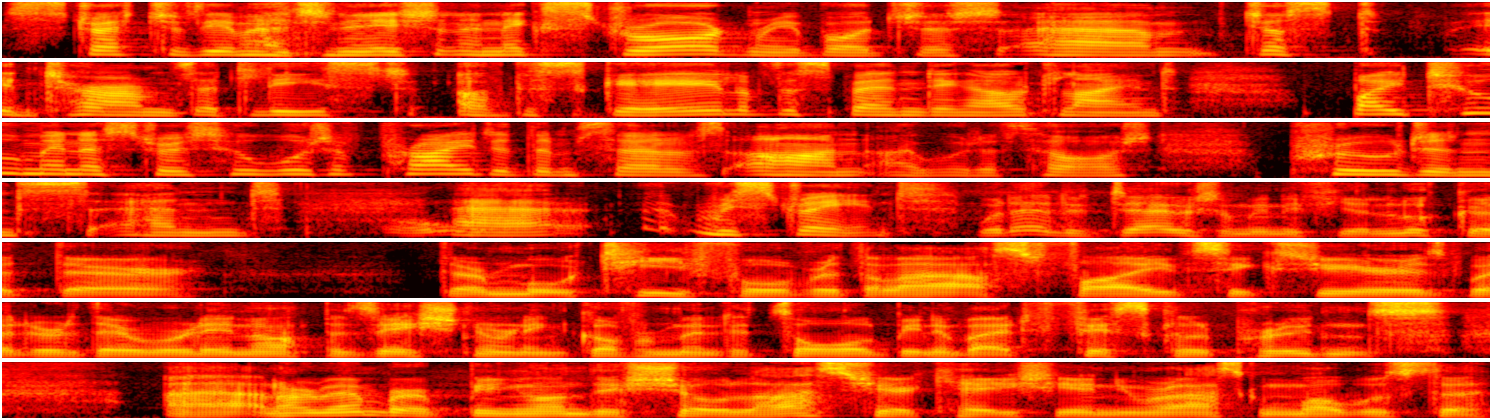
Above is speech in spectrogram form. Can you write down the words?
stretch of the imagination, an extraordinary budget, um, just in terms at least of the scale of the spending outlined by two ministers who would have prided themselves on, I would have thought, prudence and oh. uh, restraint. Without a doubt. I mean, if you look at their their motif over the last five, six years, whether they were in opposition or in government, it's all been about fiscal prudence. Uh, and I remember being on this show last year, Katie, and you were asking what was the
